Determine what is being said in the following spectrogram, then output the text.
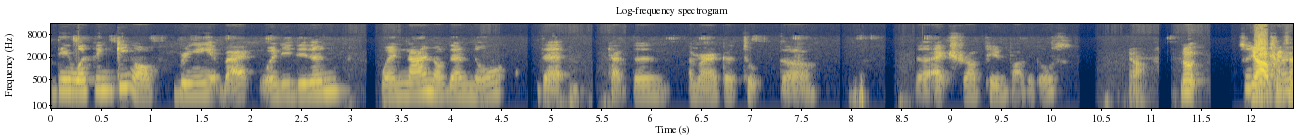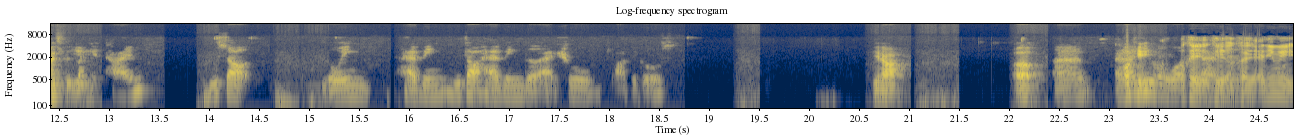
They were thinking of bringing it back when they didn't. When none of them know that Captain America took the the extra Pym particles. Yeah. No, So Yeah, they're trying to precisely. go back in time without knowing having without having the actual particles. yeah. Uh, And, and I Okay, didn't even watch Okay, okay, okay. Anyway,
